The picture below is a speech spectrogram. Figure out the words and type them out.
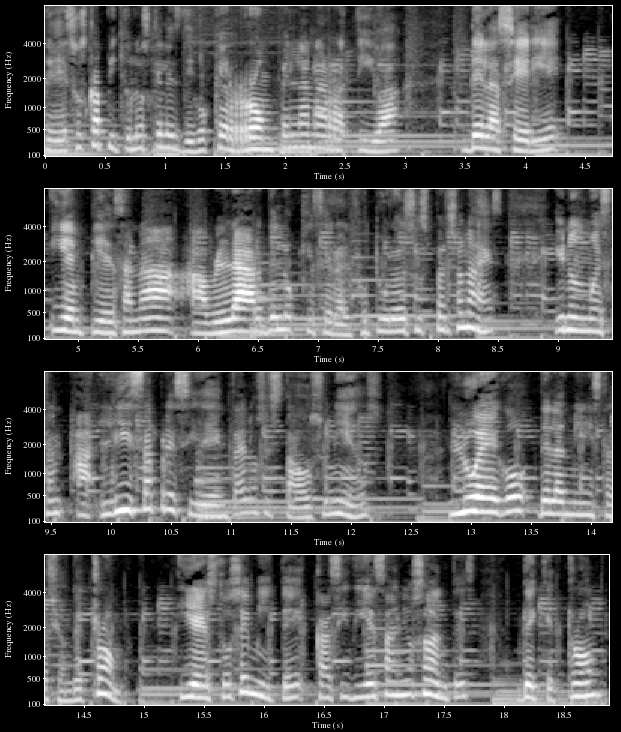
de esos capítulos que les digo que rompen la narrativa de la serie y empiezan a hablar de lo que será el futuro de sus personajes y nos muestran a Lisa presidenta de los Estados Unidos luego de la administración de Trump. Y esto se emite casi 10 años antes de que Trump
